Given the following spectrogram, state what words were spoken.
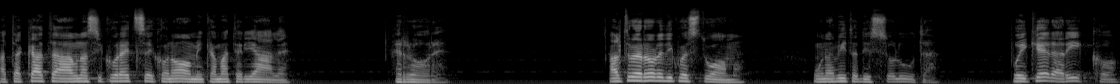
attaccata a una sicurezza economica, materiale. Errore. Altro errore di quest'uomo, una vita dissoluta. Poiché era ricco,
